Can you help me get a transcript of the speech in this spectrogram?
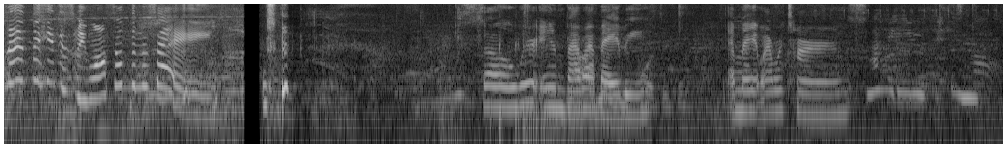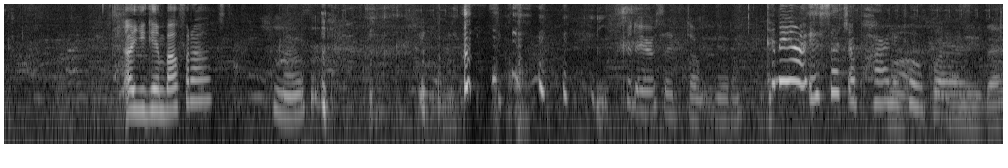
Nothing. He just be want something to say. so we're in Buy Buy Baby. I made my returns. Are you getting both of those? No. Kadera said don't get them. Kadera is such a party No, I need that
